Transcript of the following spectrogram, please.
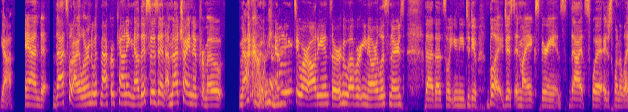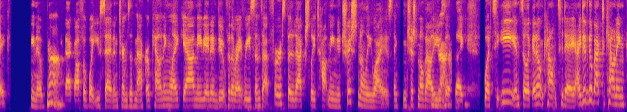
Yeah. And that's what I learned with macro counting. Now, this isn't, I'm not trying to promote macro oh, counting to our audience or whoever you know our listeners that that's what you need to do. But just in my experience that's what i just want to like you know, yeah. back off of what you said in terms of macro counting. Like, yeah, maybe I didn't do it for the right reasons at first, but it actually taught me nutritionally wise, like nutritional values yeah. of like what to eat. And so, like, I don't count today. I did go back to counting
